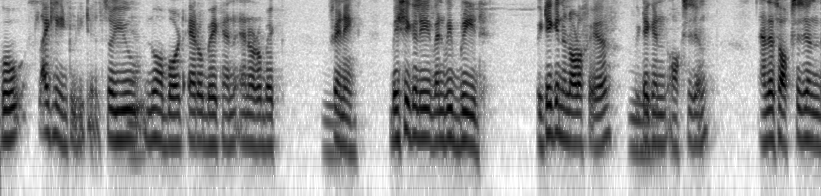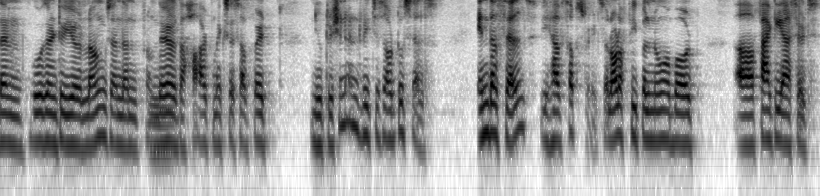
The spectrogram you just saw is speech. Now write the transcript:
go slightly into detail. So you know about aerobic and anaerobic hmm. training. Basically, when we breathe, we take in a lot of air, we take in oxygen, and this oxygen then goes into your lungs and then from there the heart mixes up with nutrition and reaches out to cells. In the cells we have substrates. A lot of people know about uh, fatty acids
